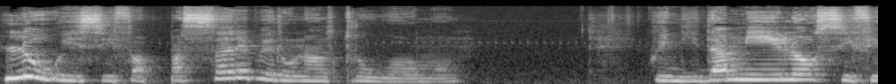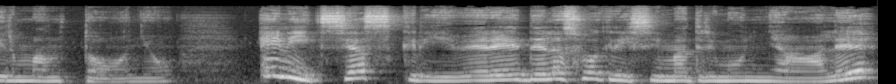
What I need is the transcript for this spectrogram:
Lui si fa passare per un altro uomo, quindi da Milo si firma Antonio e inizia a scrivere della sua crisi matrimoniale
